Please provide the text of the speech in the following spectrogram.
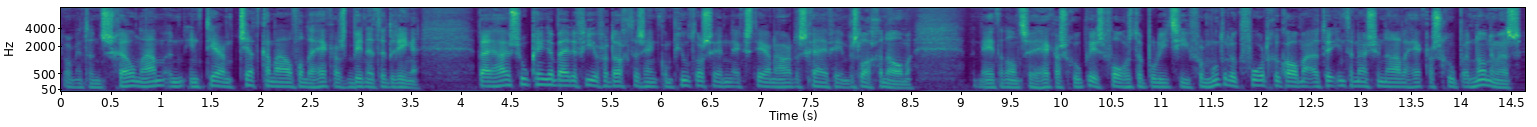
door met een schuilnaam een intern chatkanaal van de hackers binnen te dringen. Bij huiszoekingen bij de vier verdachten zijn computers en externe harde schijven in beslag genomen. De Nederlandse hackersgroep is volgens de politie vermoedelijk voortgekomen uit de internationale hackersgroep Anonymous.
